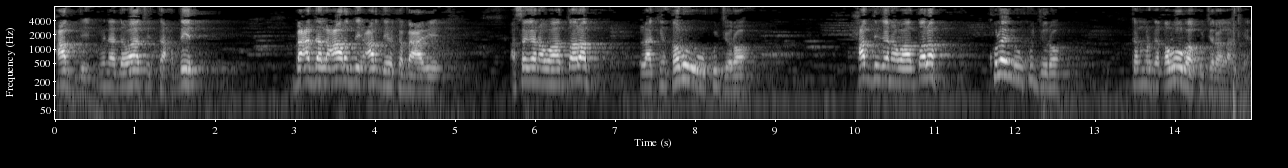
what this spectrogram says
xadi min adawaati taxdiid bacda alcardi cardiga ka bacdi. Asagana waa dalab laakiin qabow uu ku jiro. Xadigana waa dalab kulayl uu ku jiro. Kan marka qabow baa ku jira laakiin.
